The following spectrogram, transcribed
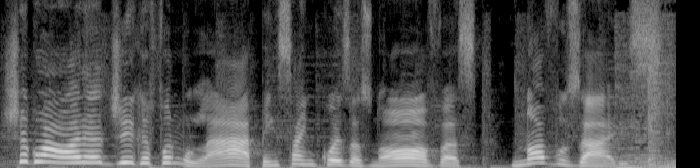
Chegou a hora de reformular, pensar em coisas novas, novos ares.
